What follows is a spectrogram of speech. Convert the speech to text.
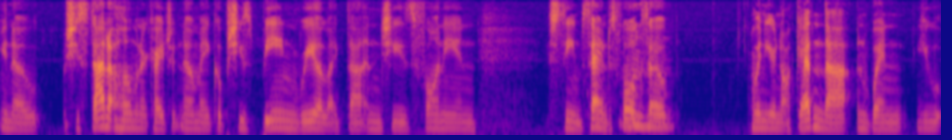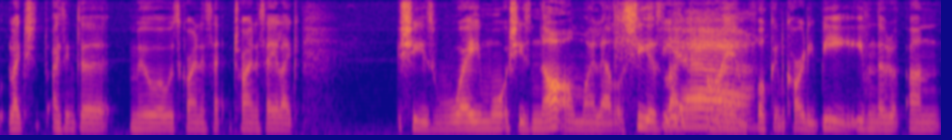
you know, she's sat at home on her couch with no makeup. She's being real like that, and she's funny and seems sound as fuck. So Mm-hmm. when you're not getting that, and when you like, I think the Mua was trying to say, trying to say like. She's way more. She's not on my level. She is like I am fucking Cardi B, even though on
